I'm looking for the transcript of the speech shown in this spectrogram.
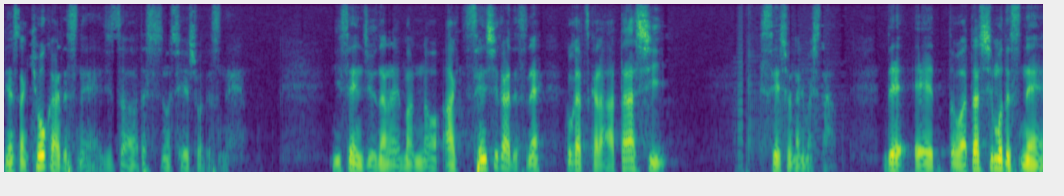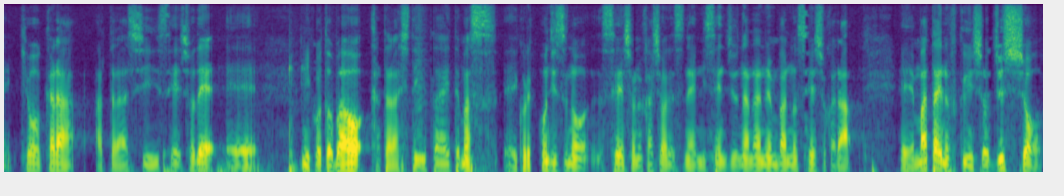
皆さん今日からですね実は私たちの聖書はですね2017年版のあ先週からですね5月から新しい聖書になりました。で、えー、っと私もですね今日から新しい聖書で、えー、御言葉を語らせていただいてます、これ本日の聖書の箇所はですね2017年版の聖書から、マタイの福音書10章、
